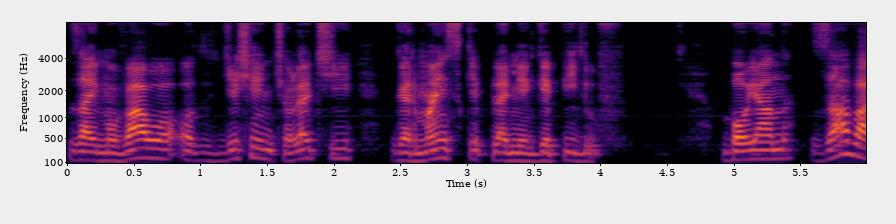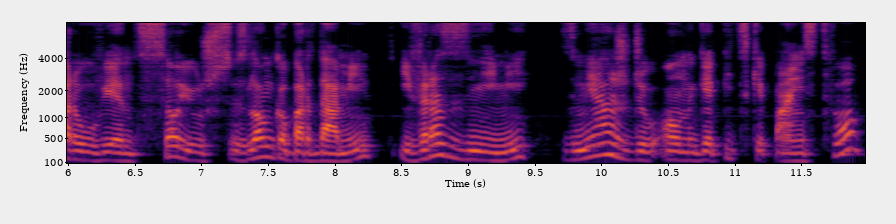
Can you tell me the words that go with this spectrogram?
zajmowało od dziesięcioleci germańskie plemię Gepidów. Bojan zawarł więc sojusz z Longobardami i wraz z nimi zmiażdżył on gepickie państwo,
